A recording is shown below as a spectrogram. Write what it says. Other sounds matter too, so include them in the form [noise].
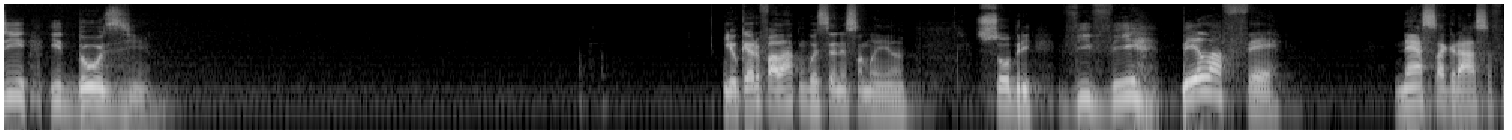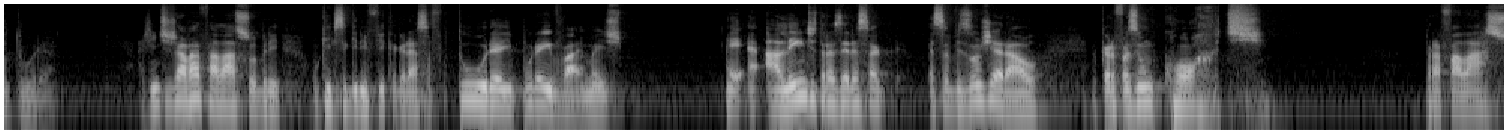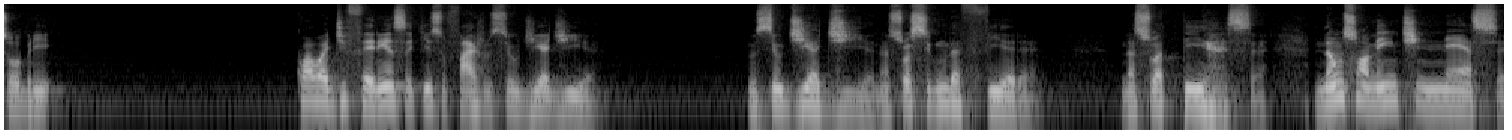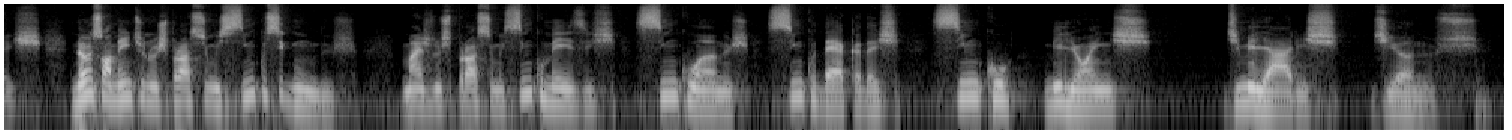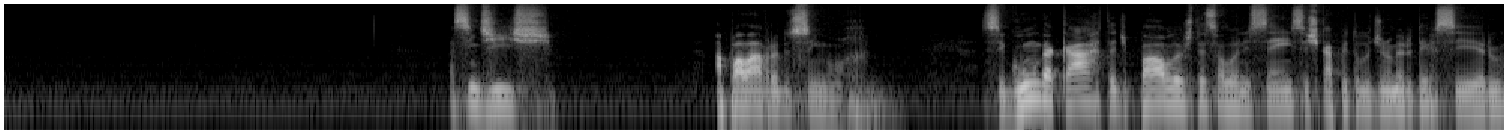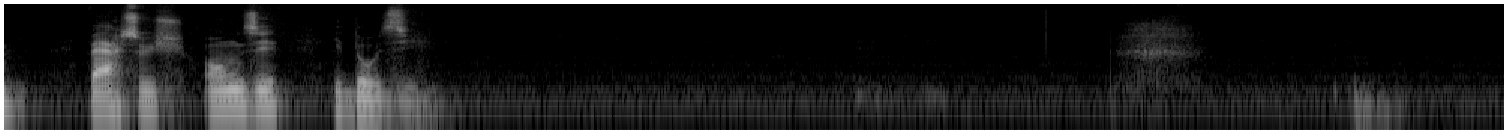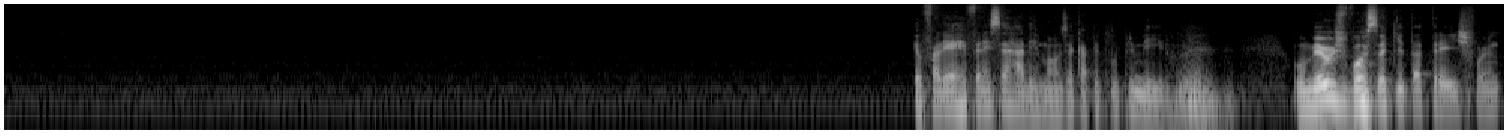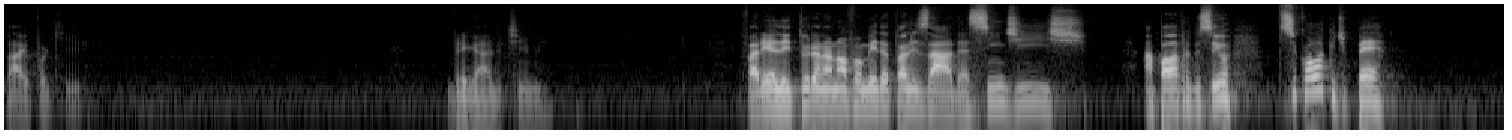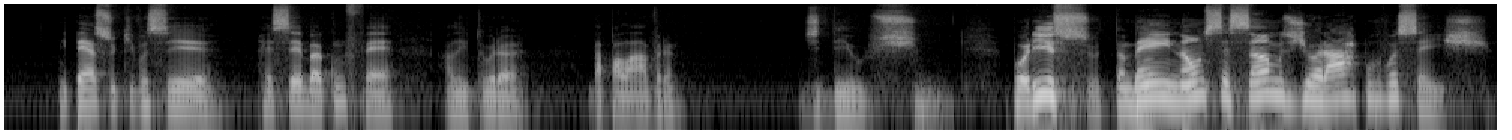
11 e 12. E eu quero falar com você nessa manhã sobre viver pela fé nessa graça futura. A gente já vai falar sobre o que significa graça futura e por aí vai, mas é, além de trazer essa, essa visão geral, eu quero fazer um corte para falar sobre qual a diferença que isso faz no seu dia a dia. No seu dia a dia, na sua segunda-feira, na sua terça, não somente nessas, não somente nos próximos cinco segundos, mas nos próximos cinco meses, cinco anos, cinco décadas, cinco milhões de milhares de anos. Assim diz a palavra do Senhor. Segunda carta de Paulo aos Tessalonicenses, capítulo de número 3, versos 11 e 12. Eu falei a referência errada, irmãos, é capítulo 1. O meu esboço aqui está 3, foi um typo aqui. Obrigado, time. Farei a leitura na nova Almeida atualizada. Assim diz a palavra do Senhor. Se coloque de pé e peço que você receba com fé a leitura da palavra de Deus. Por isso, também não cessamos de orar por vocês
